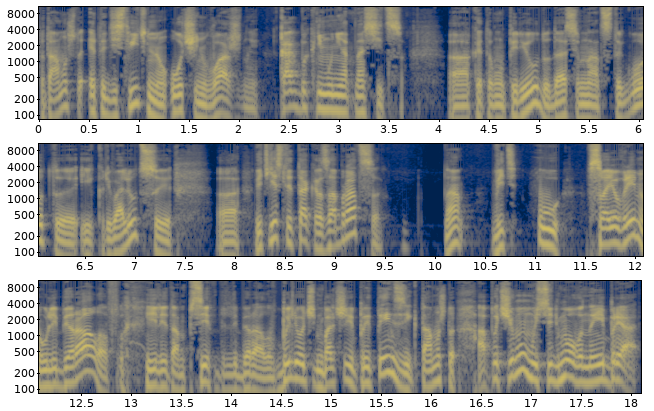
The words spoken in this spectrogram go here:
потому что это действительно очень важный, как бы к нему ни относиться, а, к этому периоду, да, 17-й год э, и к революции. А, ведь если так разобраться, да, ведь у в свое время у либералов или там псевдолибералов были очень большие претензии к тому, что а почему мы 7 ноября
